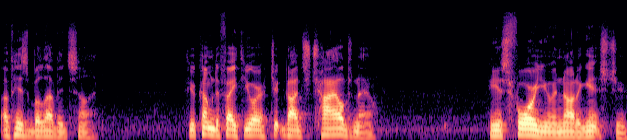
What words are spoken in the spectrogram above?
of His beloved Son. If you come to faith, you are God's child now. He is for you and not against you.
